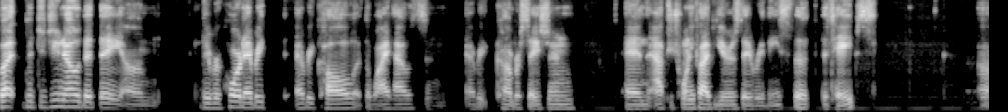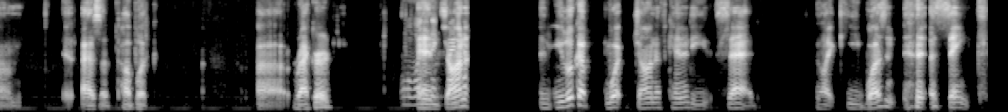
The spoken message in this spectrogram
But but did you know that they um they record every every call at the White House and every conversation? And after 25 years they release the the tapes um as a public uh record. Well, what and John and you look up what John F. Kennedy said like he wasn't a saint.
